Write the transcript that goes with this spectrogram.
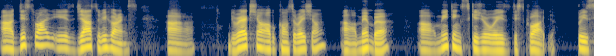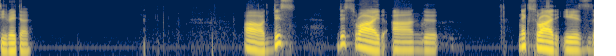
uh, this slide is just reference. Uh, Direction of consideration uh, member uh, meeting schedule is described. Please see later. Uh, this this slide and uh, next slide is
